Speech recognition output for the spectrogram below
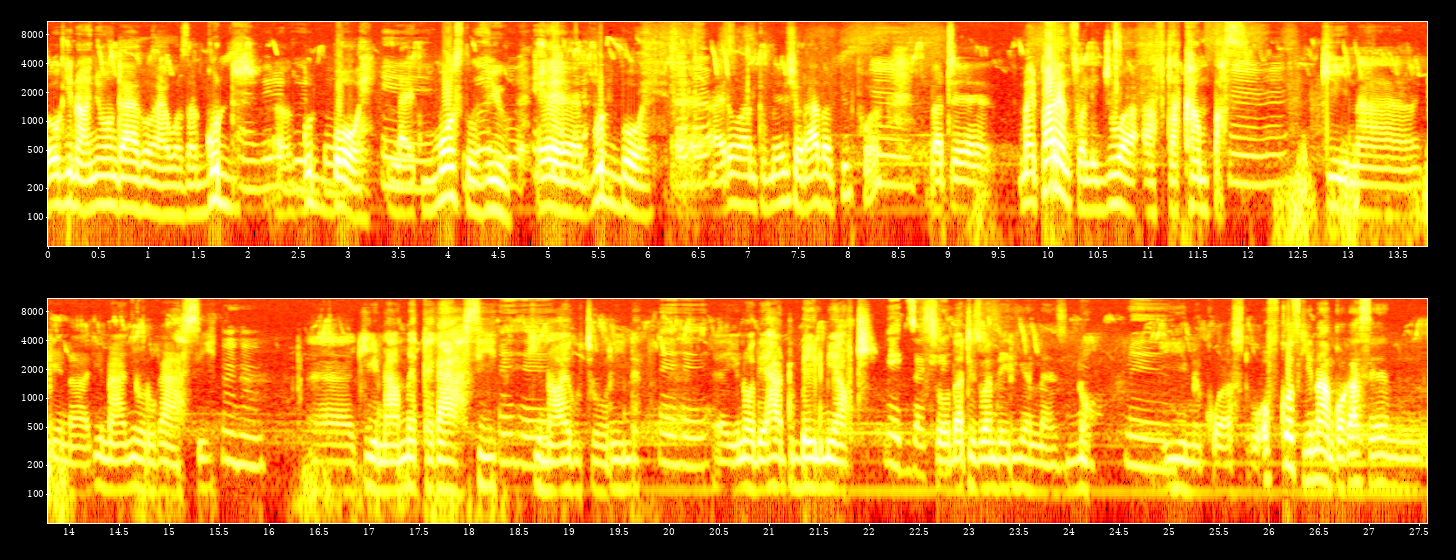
O kinanyonga ko I was a good, A uh, good good boy. boy, Eh, like most good of you. boy. Yeah, good boy. Uh-huh. Uh, I don't want to mention other people, mm, but uh, my parents walijua after campus. Kina kina kina kinanyoru gasi kina uh, kinamete kasit Ehe. kinaeku chorindet ehe, uh, you know they had to bail me out. Exactly. so that is when they realized no. Eh, hii imekuwa of course kinam kokase in,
